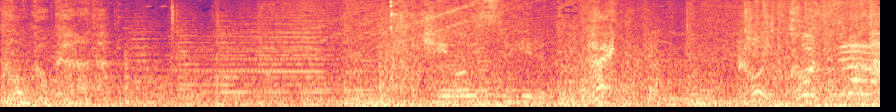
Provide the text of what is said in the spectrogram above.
ここからだ。気負いすぎると。はい。ここちらだ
